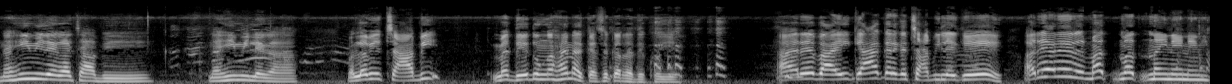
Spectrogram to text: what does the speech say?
नहीं मिलेगा चाबी। नहीं मिलेगा। मतलब ये चाबी मैं दे दूँगा है ना? कैसे कर रहा देखो ये। अरे भाई क्या करेगा चाबी लेके? अरे अरे मत मत। नहीं नहीं नहीं नहीं।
